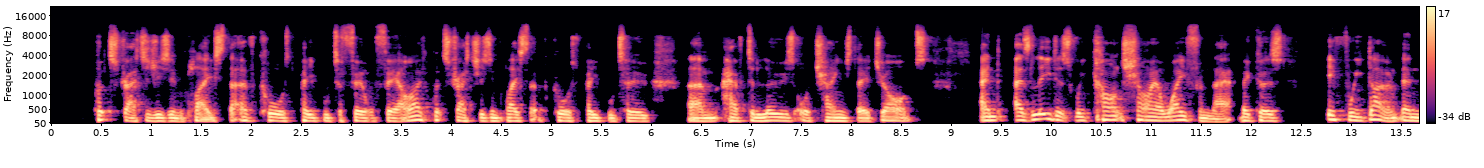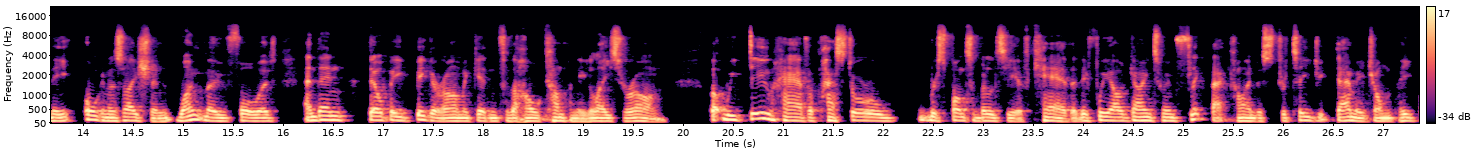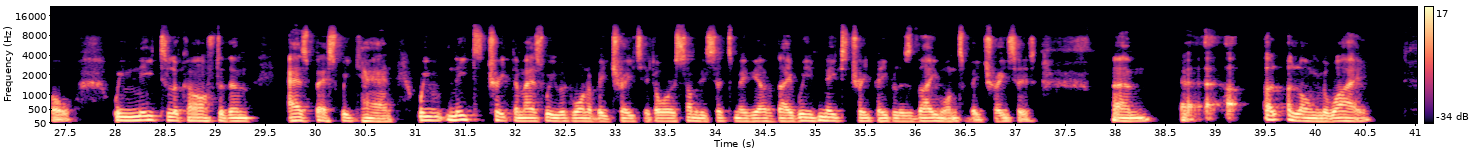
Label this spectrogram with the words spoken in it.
put strategies in place that have caused people to feel fear i've put strategies in place that have caused people to um, have to lose or change their jobs and as leaders we can't shy away from that because if we don't, then the organization won't move forward. And then there'll be bigger Armageddon for the whole company later on. But we do have a pastoral responsibility of care that if we are going to inflict that kind of strategic damage on people, we need to look after them as best we can. We need to treat them as we would want to be treated. Or as somebody said to me the other day, we need to treat people as they want to be treated um, uh, along the way.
